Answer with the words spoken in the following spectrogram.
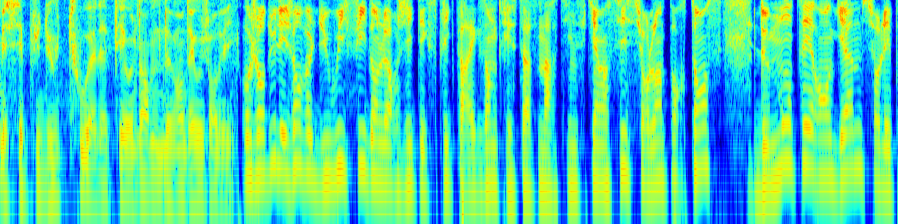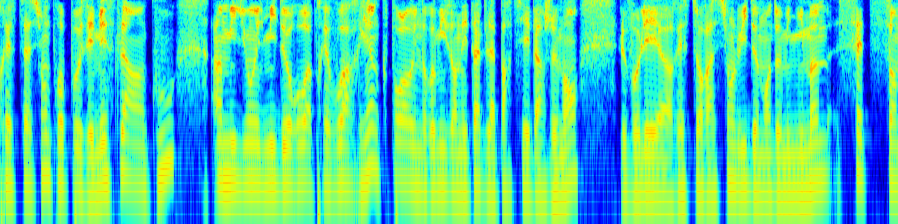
mais c'est plus du tout adapté aux normes demandées aujourd'hui. Aujourd'hui, les gens veulent du Wi-Fi dans leur gîte, explique par exemple Christophe Martins, qui insiste sur l'importance de monter en gamme sur les prestations proposées. Mais cela a un coût, un million et demi d'euros à prévoir rien que pour une remise en état de la partie le volet euh, restauration, lui, demande au minimum 700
